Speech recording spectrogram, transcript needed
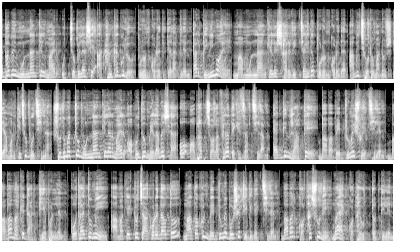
এভাবেই মুন্না আঙ্কেল মায়ের উচ্চবিলাসী আকাঙ্ক্ষাগুলো পূরণ করে দিতে লাগলেন। তার বিনিময়ে মা মুন্না আঙ্কেলের শারীরিক চাহিদা পূরণ করে দেন। আমি ছোট মানুষ, তেমন কিছু বুঝি না। শুধুমাত্র মুন্না আঙ্কেল আর মায়ের অবৈধ মেলামেশা ও অবাধ চলাফেরা দেখে যাচ্ছিলাম। একদিন রাতে বাবা বেডরুমে শুয়েছিলেন। বাবা মাকে ডাক দিয়ে বললেন, কোথায় তুমি? আমাকে একটু চা করে দাও তো। মা তখন বেডরুমে বসে টিভি দেখছিলেন। বাবার কথা শুনে মা এক কথায় উত্তর দিলেন,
